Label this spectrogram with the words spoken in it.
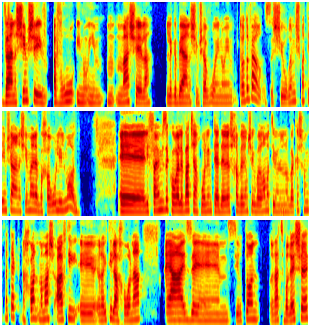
והאנשים שעברו עינויים, מה השאלה לגבי האנשים שעברו עינויים? אותו דבר, זה שיעורים נשמתיים שהאנשים האלה בחרו ללמוד. Uh, לפעמים זה קורה לבד שאנחנו עולים תדר, יש חברים שכבר לא מתאימים לנו והקשר מתנתק, נכון? ממש אהבתי, uh, ראיתי לאחרונה, היה איזה um, סרטון רץ ברשת,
